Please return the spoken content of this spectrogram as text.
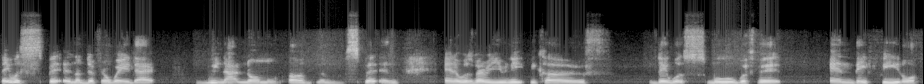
They was spit in a different way that we not normal of them spitting, and it was very unique because they was smooth with it, and they feed off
